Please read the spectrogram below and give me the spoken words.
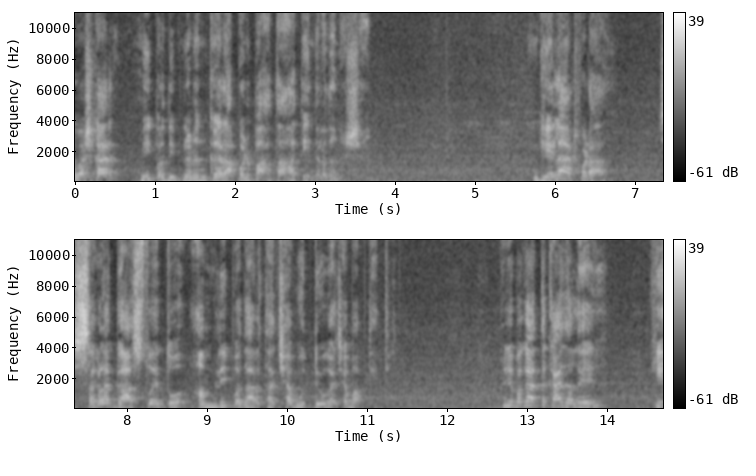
नमस्कार मी प्रदीप नणनकर आपण पाहत आहात इंद्रधनुष्य. गेला आठवडा सगळा गाजतोय तो अंमली पदार्थाच्या उद्योगाच्या बाबतीत. म्हणजे बघा आता काय झालं आहे की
